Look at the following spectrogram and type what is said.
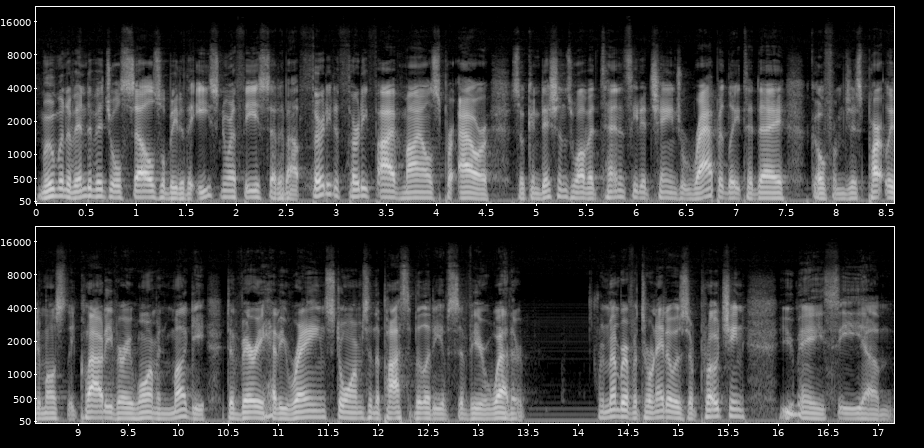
Movement of individual cells will be to the east northeast at about 30 to 35 miles per hour, so conditions will have a tendency to change rapidly today, go from just partly to mostly cloudy, very warm and muggy, to very heavy rain, storms, and the possibility of severe weather. Remember, if a tornado is approaching, you may see um,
